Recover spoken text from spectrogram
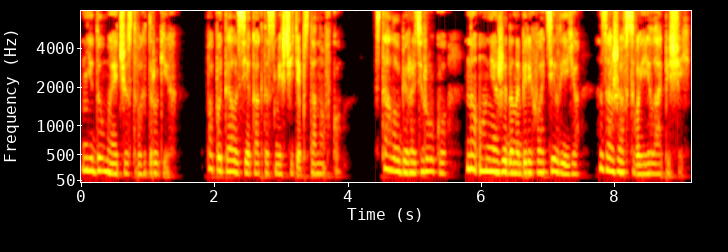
не думая о чувствах других. Попыталась я как-то смягчить обстановку. Стала убирать руку, но он неожиданно перехватил ее, зажав своей лапищей.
